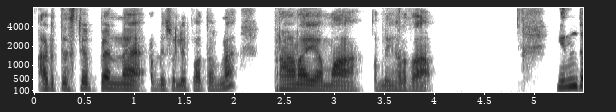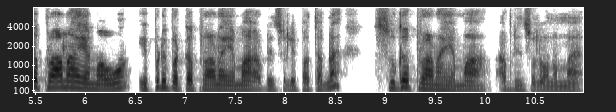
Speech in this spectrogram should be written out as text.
அடுத்த ஸ்டெப் என்ன? அப்படின்னு சொல்லி பார்த்தோம்னா பிராணாயாமா அப்படிங்கிறதான் இந்த பிராணாயமாவும் எப்படிப்பட்ட பிராணாயமா அப்படின்னு சொல்லி பார்த்தோம்னா சுக பிராணாயமா அப்படின்னு சொல்லுவோம் நம்ம.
